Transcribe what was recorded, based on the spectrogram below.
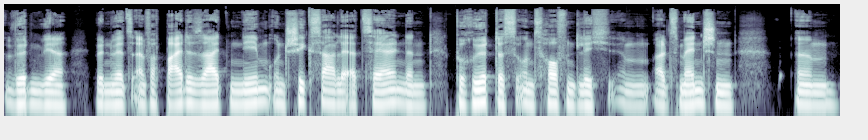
würden wir, würden wir jetzt einfach beide Seiten nehmen und Schicksale erzählen, dann berührt das uns hoffentlich ähm, als Menschen ähm,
